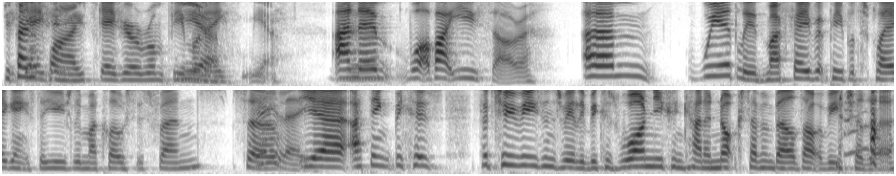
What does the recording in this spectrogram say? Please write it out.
defence wise. gave you a run for your yeah, money. yeah. And um, what about you, Sarah? Um, weirdly, my favourite people to play against are usually my closest friends. So Really? yeah, I think because for two reasons really. Because one, you can kind of knock seven bells out of each other,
